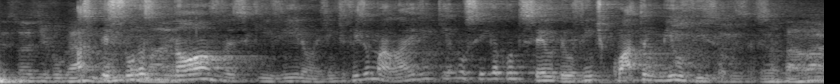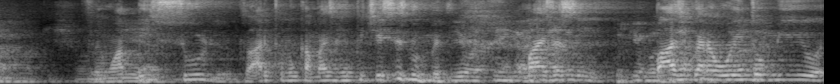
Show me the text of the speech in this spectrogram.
As pessoas divulgaram. As pessoas mais. novas que viram a gente. Eu fiz uma live que eu não sei o que aconteceu, deu 24 mil visualizações. Eu tava. Foi um absurdo. Claro que eu nunca mais repeti esses números. Mas assim, o básico era funciona- 8 mil.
